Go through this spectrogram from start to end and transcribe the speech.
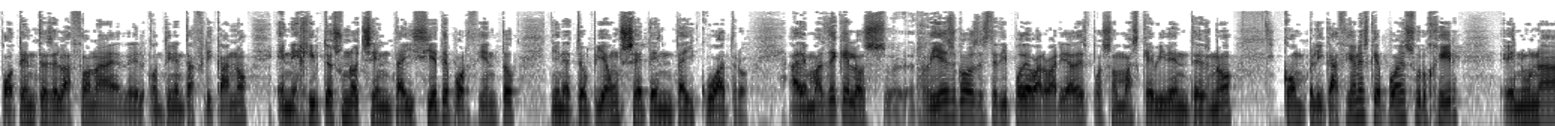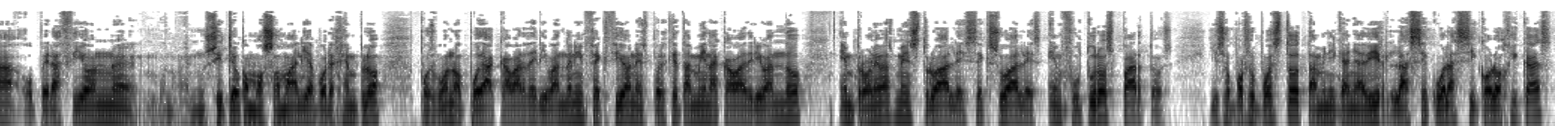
potentes de la zona del continente africano, en Egipto es un 87% y en Etiopía un 74%. Además de que los riesgos de este tipo de barbaridades pues son más que evidentes, ¿no? Complicaciones que pueden surgir en una operación, eh, bueno, en un sitio como Somalia, por ejemplo, pues bueno, puede acabar derivando en infecciones, pero es que también acaba derivando en problemas menstruales, sexuales, en futuros partos. Y eso, por supuesto, también hay que añadir las secuelas psicológicas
